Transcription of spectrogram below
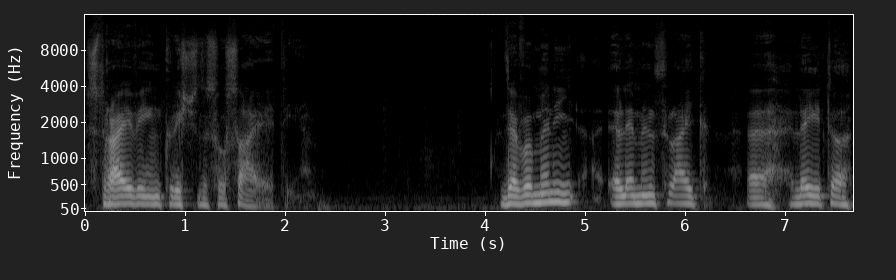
striving Christian society. There were many elements like uh, later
